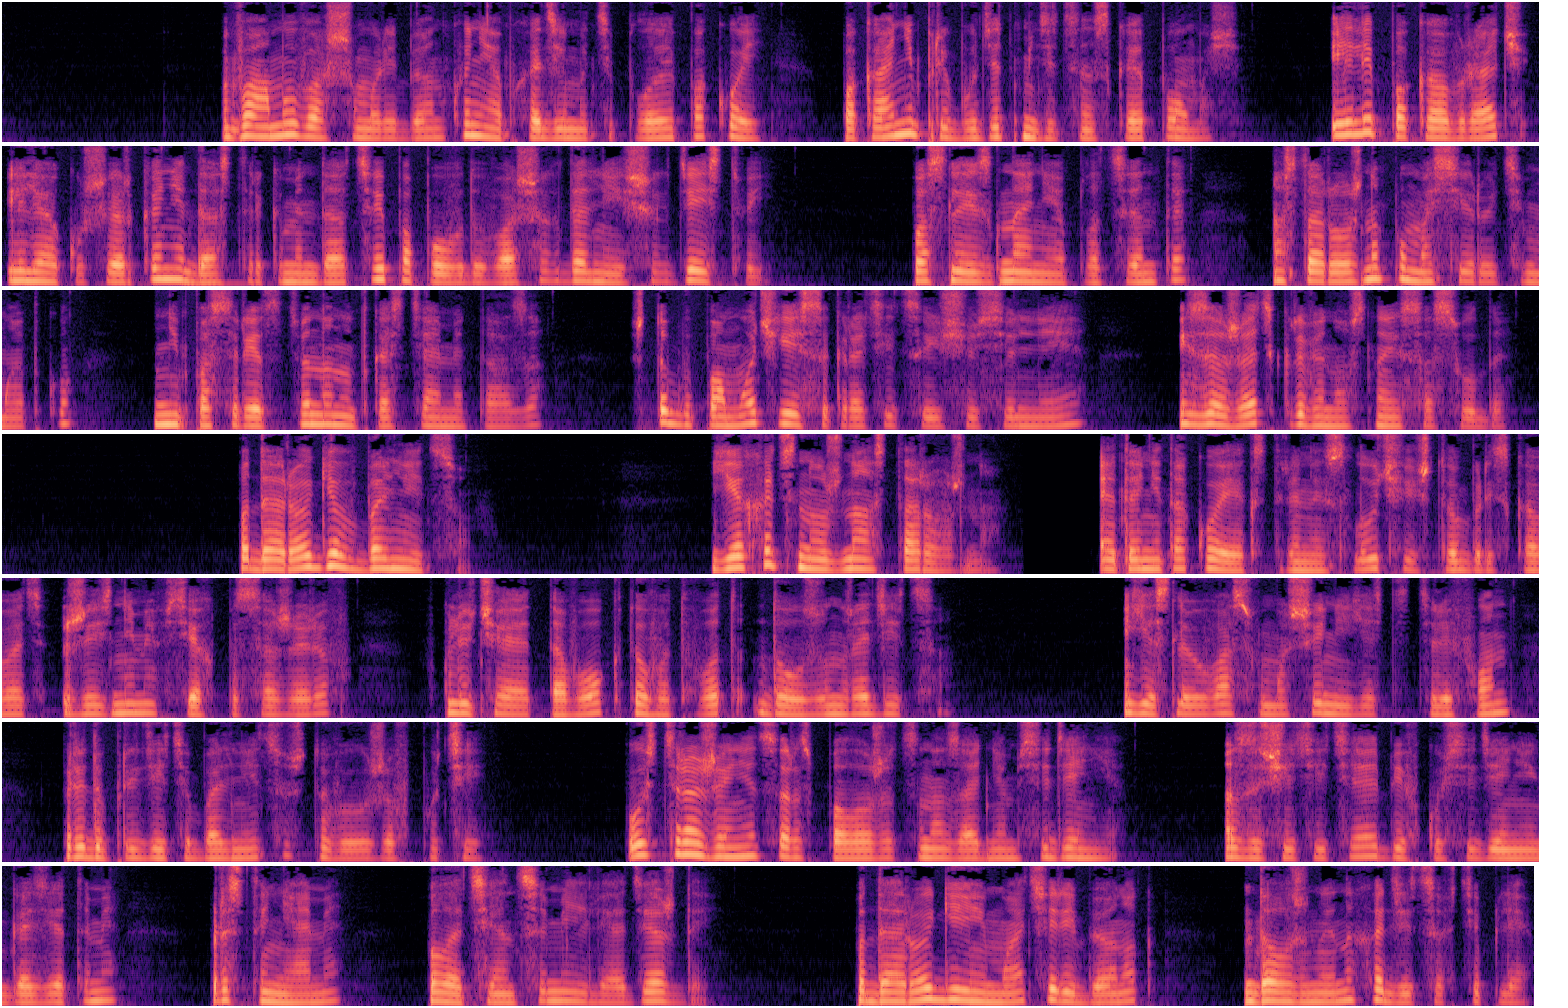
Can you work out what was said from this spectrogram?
Вам и вашему ребенку необходимо тепло и покой, пока не прибудет медицинская помощь. Или пока врач или акушерка не даст рекомендации по поводу ваших дальнейших действий. После изгнания плаценты осторожно помассируйте матку непосредственно над костями таза, чтобы помочь ей сократиться еще сильнее и зажать кровеносные сосуды. По дороге в больницу. Ехать нужно осторожно. Это не такой экстренный случай, чтобы рисковать жизнями всех пассажиров, включая того, кто вот-вот должен родиться. Если у вас в машине есть телефон, предупредите больницу, что вы уже в пути. Пусть роженица расположится на заднем сиденье. Защитите обивку сидений газетами, простынями, полотенцами или одеждой. По дороге и мать, и ребёнок должны находиться в тепле.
